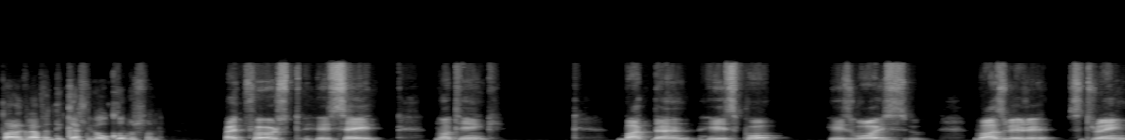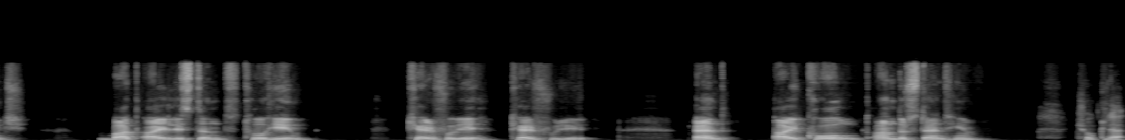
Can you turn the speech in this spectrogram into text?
paragrafı dikkatli bir okur musun? At first he said nothing, but then he spoke. His voice was very strange, but I listened to him carefully, carefully, and I could understand him. Çok güzel.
